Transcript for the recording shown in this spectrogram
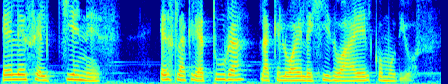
Él es el quien es, es la criatura la que lo ha elegido a Él como Dios.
